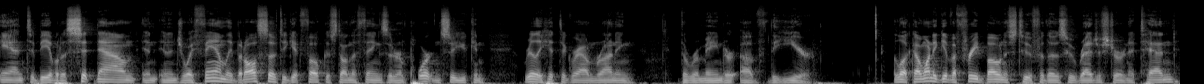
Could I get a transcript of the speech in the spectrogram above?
and to be able to sit down and, and enjoy family, but also to get focused on the things that are important so you can really hit the ground running the remainder of the year. Look, I want to give a free bonus too for those who register and attend.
